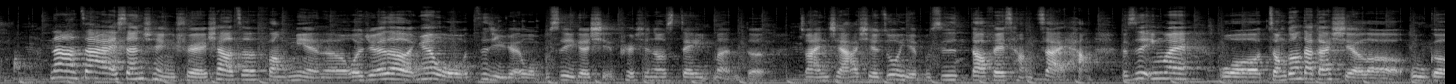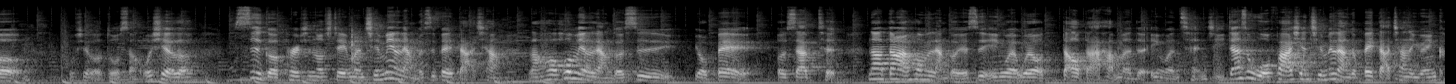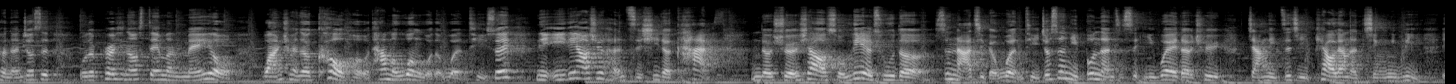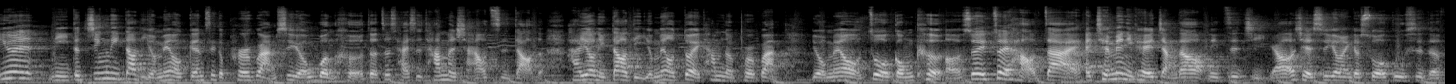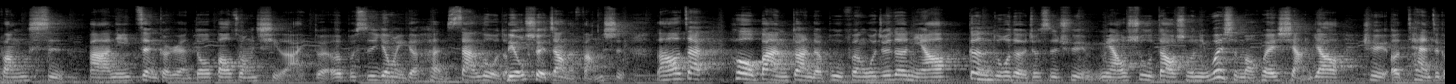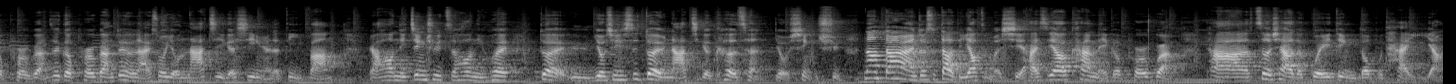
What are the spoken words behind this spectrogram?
那在申请学校这方面呢，我觉得因为我自己觉得我不是一个写 personal statement 的。专家写作也不是到非常在行，可是因为我总共大概写了五个，我写了多少？我写了四个 personal statement，前面两个是被打枪，然后后面两个是有被 accepted。那当然后面两个也是因为我有到达他们的英文成绩，但是我发现前面两个被打枪的原因，可能就是我的 personal statement 没有完全的扣合他们问我的问题，所以你一定要去很仔细的看。你的学校所列出的是哪几个问题？就是你不能只是一味的去讲你自己漂亮的经历，因为你的经历到底有没有跟这个 program 是有吻合的，这才是他们想要知道的。还有你到底有没有对他们的 program 有没有做功课？呃，所以最好在前面你可以讲到你自己，然后而且是用一个说故事的方式。把你整个人都包装起来，对，而不是用一个很散落的流水账的方式。然后在后半段的部分我觉得你要更多的就是去描述到说你为什么会想要去 attend 这个 program，这个 program 对你来说有哪几个吸引人的地方。然后你进去之后，你会对于尤其是对于哪几个课程有兴趣。那当然就是到底要怎么写，还是要看每个 program 它设下的规定都不太一样。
